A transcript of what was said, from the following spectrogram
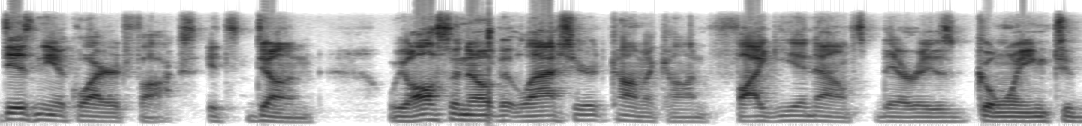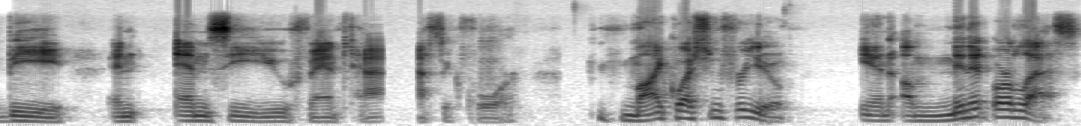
Disney acquired Fox. It's done. We also know that last year at Comic Con, Feige announced there is going to be an MCU Fantastic Four. My question for you in a minute or less,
